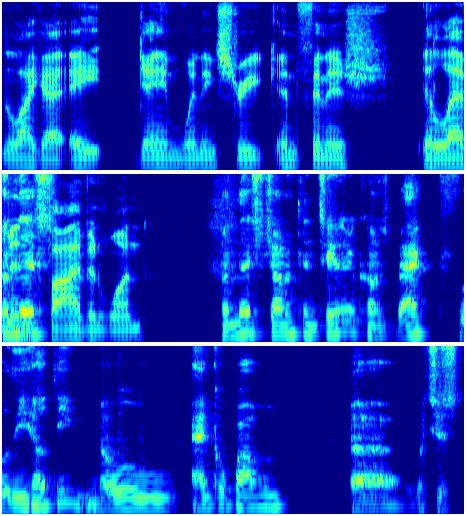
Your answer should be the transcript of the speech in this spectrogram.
like a eight game winning streak and finish 11 Unless- 5 and 1? unless jonathan taylor comes back fully healthy no ankle problem uh which is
